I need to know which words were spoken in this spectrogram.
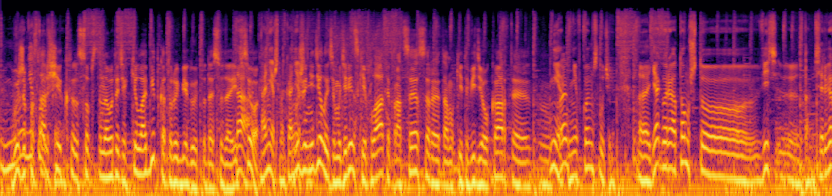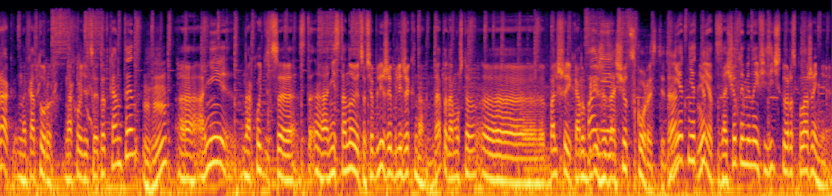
Ну, Вы же поставщик, только. собственно, вот этих килобит, которые бегают туда-сюда, и да, все. конечно, конечно. Вы же не делаете материнские платы, процессоры, там какие-то видеокарты. Нет, правильно? ни в коем случае. Э, я говорю о том, что весь там сервера, на которых находится этот контент, угу. они находятся, они становятся все ближе и ближе к нам, да, потому что э, большие компании... Ну, ближе за счет скорости, да? Нет, нет, нет, нет за счет именно и физического расположения.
